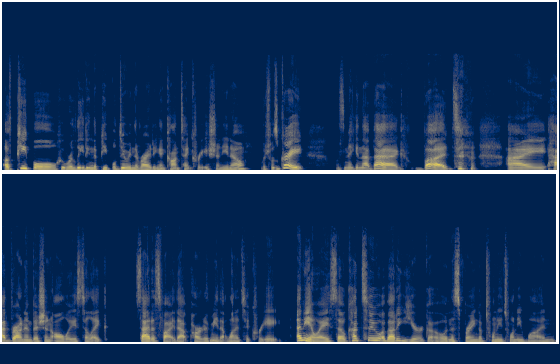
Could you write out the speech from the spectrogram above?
of people who were leading the people doing the writing and content creation, you know, which was great. I was making that bag, but I had brown ambition always to like satisfy that part of me that wanted to create. Anyway, so cut to about a year ago in the spring of 2021,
